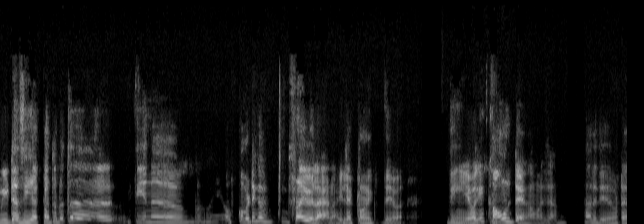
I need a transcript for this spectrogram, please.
මීට සියක් ඇතුළත තියෙන ඔක්කොමටික ෆ්‍රයි වෙලාන ඉලෙක්ට්‍රොනික් දේව ඉතින් ඒවගේ කවුන්ට හමජන් හරි දේවට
